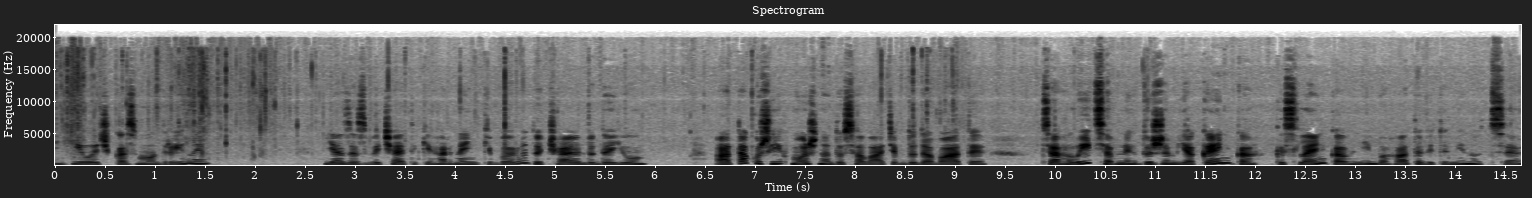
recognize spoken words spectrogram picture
Гілочка з модрини. Я зазвичай такі гарненькі беру, до чаю додаю, а також їх можна до салатів додавати. Ця глиця в них дуже м'якенька, кисленька, в ній багато вітаміну С.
